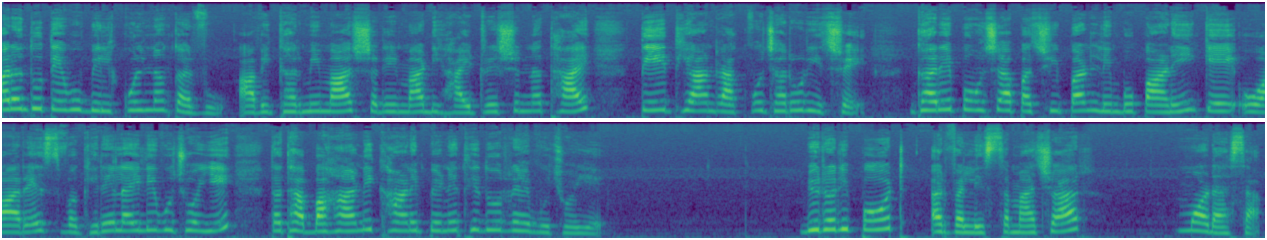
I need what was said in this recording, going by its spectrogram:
પરંતુ તેવું બિલકુલ ન કરવું. આવી ગરમીમાં શરીરમાં ડિહાઇડ્રેશન ન થાય, તે ધ્યાન રાખવું જરૂરી છે. ઘરે પહોંચ્યા પછી પણ લીંબુ પાણી કે ઓઆરએસ વગેરે લઈ લેવું જોઈએ તથા બહારની ખાણીપીણીથી દૂર રહેવું જોઈએ. બ્યુરો રિપોર્ટ અરવલ્લી સમાચાર, મોડાસા.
